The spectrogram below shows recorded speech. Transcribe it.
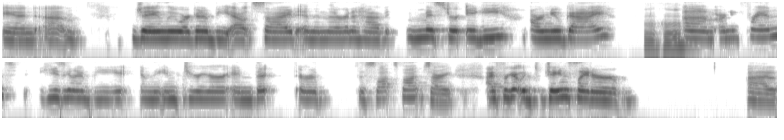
and um, Jay Lou are going to be outside, and then they're going to have Mr. Iggy, our new guy, hmm um, our new friend. He's going to be in the interior and the or the slot spot. Sorry, I forget what Jane Slater uh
